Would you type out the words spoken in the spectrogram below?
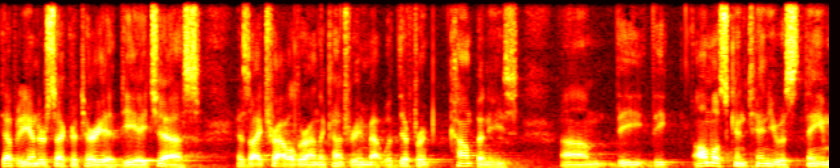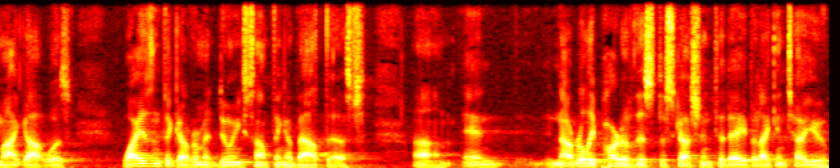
deputy undersecretary at DHS, as I traveled around the country and met with different companies, um, the, the almost continuous theme I got was, why isn't the government doing something about this? Um, and not really part of this discussion today, but I can tell you,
